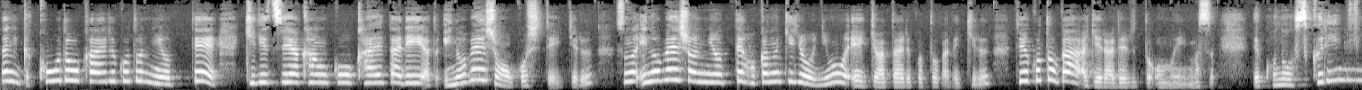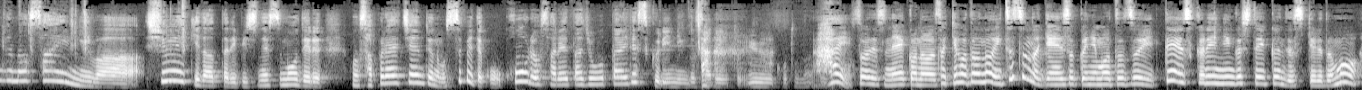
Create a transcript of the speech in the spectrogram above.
何か行動を変えることによって、規律や観光を変えたり、あとイノベーションを起こしていける。そのイノベーションによって他の企業にも影響を与えることができるということが挙げられると思います。で、このスクリーニングの際には、収益だったりビジネスモデル、このサプライチェーンというのも全てこう考慮された状態でスクリーニングされるということなんですか？はい、そうですね。この先ほどの5つの原則に基づいてスクリーニングしていくんですけれども、ま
